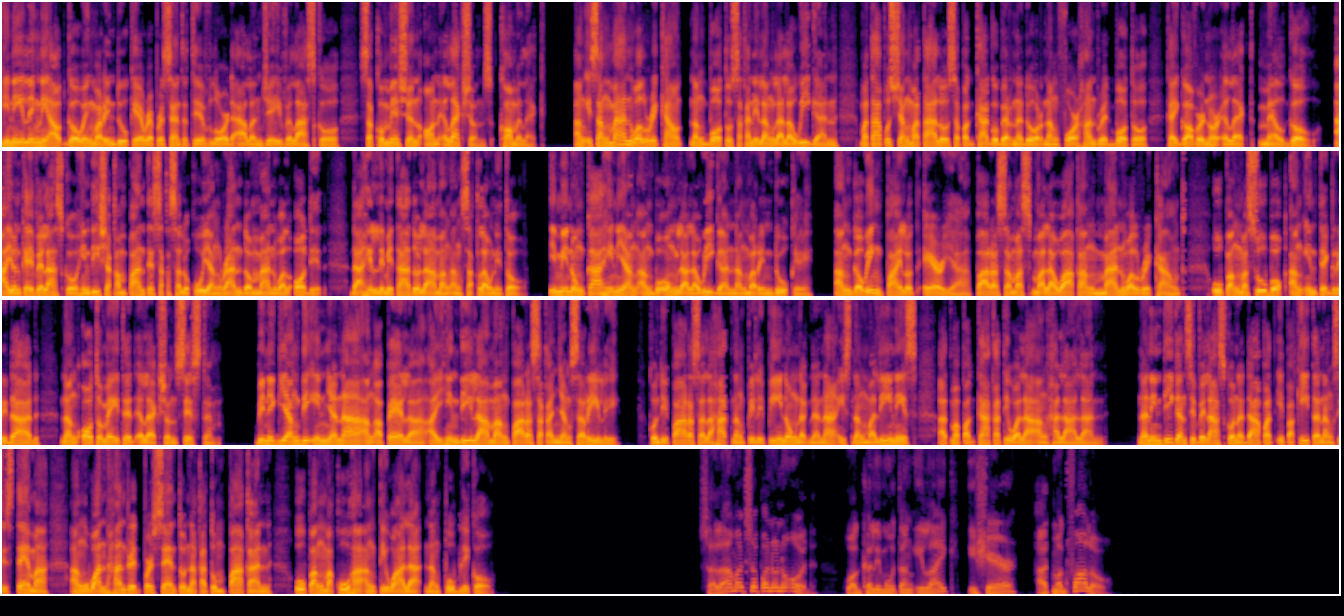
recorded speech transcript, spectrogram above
Hiniling ni outgoing Marinduque Representative Lord Alan J. Velasco sa Commission on Elections, COMELEC, ang isang manual recount ng boto sa kanilang lalawigan matapos siyang matalo sa pagkagobernador ng 400 boto kay Governor-elect Mel Go. Ayon kay Velasco, hindi siya kampante sa kasalukuyang random manual audit dahil limitado lamang ang saklaw nito. Iminungkahi niyang ang buong lalawigan ng Marinduque ang gawing pilot area para sa mas malawakang manual recount upang masubok ang integridad ng automated election system. Binigyang diin niya na ang apela ay hindi lamang para sa kanyang sarili, kundi para sa lahat ng Pilipinong nagnanais ng malinis at mapagkakatiwalaang halalan. Nanindigan si Velasco na dapat ipakita ng sistema ang 100% na katumpakan upang makuha ang tiwala ng publiko. Salamat sa panonood. Huwag kalimutang i-like, i-share at mag-follow.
